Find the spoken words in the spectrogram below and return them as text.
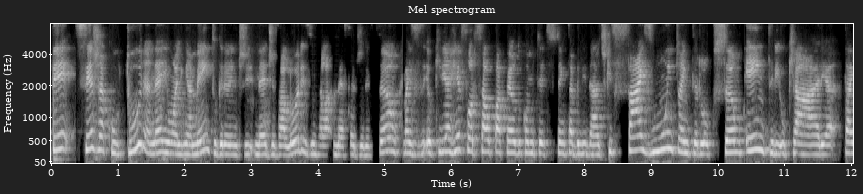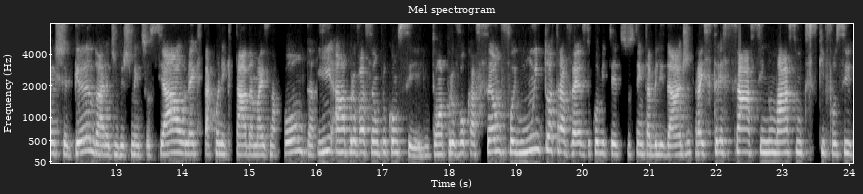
ter, seja a cultura, né, e um alinhamento grande, né, de valores nessa direção, mas eu queria reforçar o papel do Comitê de Sustentabilidade, que faz muito a interlocução entre o que a área está enxergando, a área de investimento social, né, que está conectada mais na ponta, e a aprovação para o Conselho. Então, a provocação foi muito através do Comitê de Sustentabilidade para estressar, assim, no máximo que, que fosse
